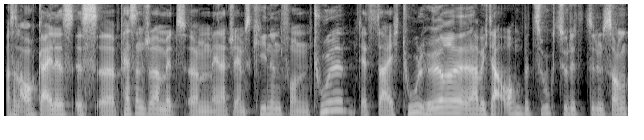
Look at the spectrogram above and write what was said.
was halt auch geil ist, ist äh, Passenger mit ähm, Maynard James Keenan von Tool. Jetzt, da ich Tool höre, habe ich da auch einen Bezug zu, zu dem Song.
